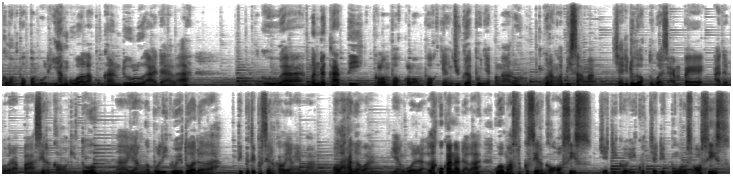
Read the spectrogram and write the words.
kelompok pembuli. Yang gue lakukan dulu adalah gue mendekati kelompok-kelompok yang juga punya pengaruh kurang lebih sama. Jadi dulu waktu gue SMP ada beberapa circle gitu, nah, yang ngebully gue itu adalah tipe-tipe circle yang emang olahragawan. Yang gue lakukan adalah gue masuk ke circle OSIS. Jadi gue ikut jadi pengurus OSIS.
